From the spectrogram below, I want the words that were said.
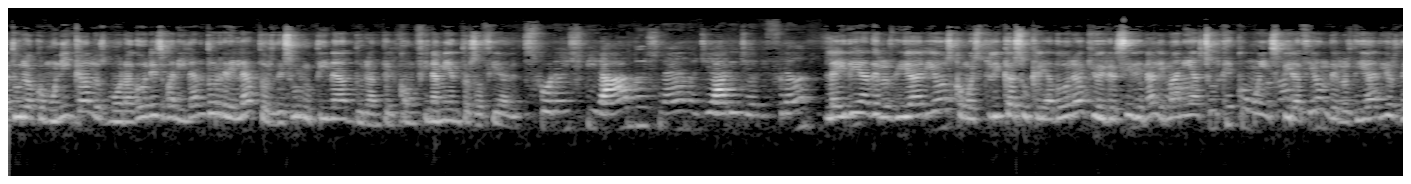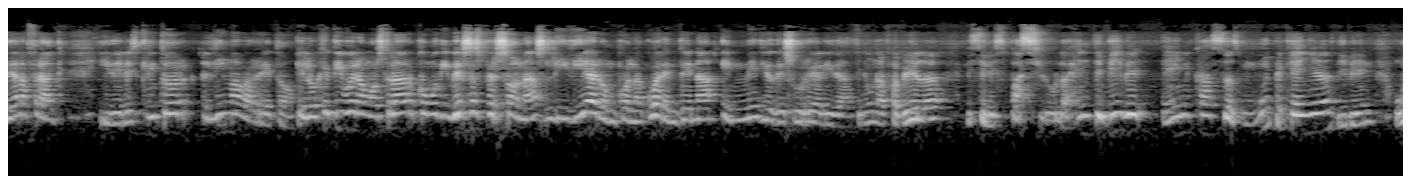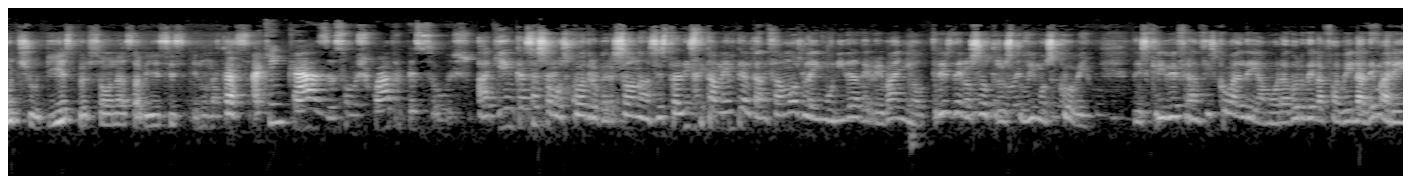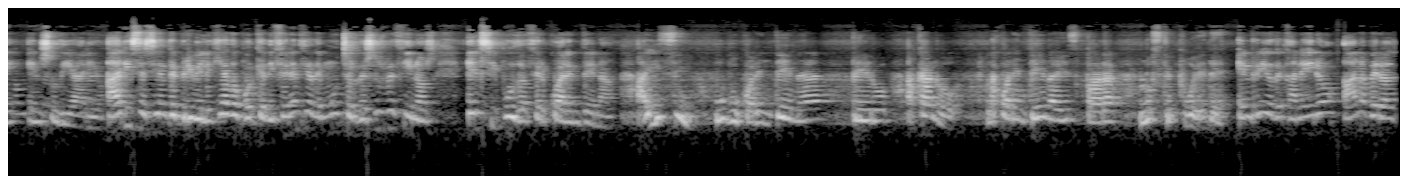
Literatura Comunica, los moradores van hilando relatos de su rutina durante el confinamiento social. Fueron inspirados né, no diário de Anne Frank. La idea de los diarios como explica su creadora, que hoy reside en Alemania, surge como inspiración de los diarios de Ana Frank y del escritor Lima Barreto. El objetivo era mostrar cómo diversas personas lidiaron con la cuarentena en medio de su realidad. En una favela es el espacio. La gente vive en casas muy pequeñas, viven 8, 10 personas a veces en una casa. Aqui em casa somos quatro pessoas. Aquí en casa somos cuatro personas. Estadísticamente alcanzamos la inmunidad de rebaño. Tres de nosotros tuvimos COVID describe Francisco Valdea, morador de la favela de Maré, en su diario. Ari se siente privilegiado porque a diferencia de muchos de sus vecinos, él sí pudo hacer cuarentena. Ahí sí hubo cuarentena, pero acá no. La cuarentena es para los que pueden. En Río de Janeiro, Ana Peralta.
